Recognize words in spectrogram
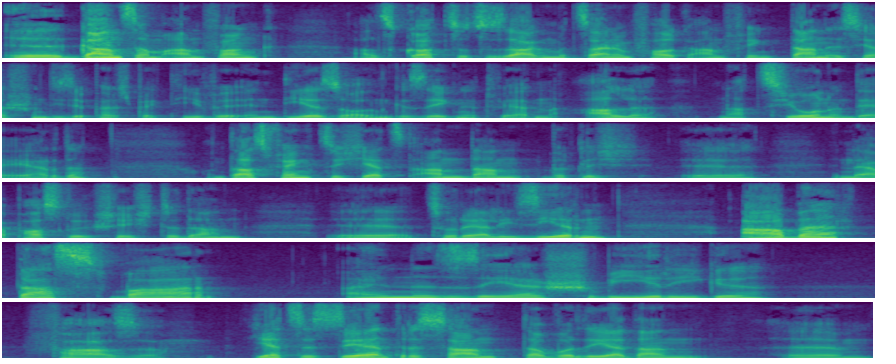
äh, ganz am Anfang, als Gott sozusagen mit seinem Volk anfing, dann ist ja schon diese Perspektive, in dir sollen gesegnet werden alle Nationen der Erde. Und das fängt sich jetzt an, dann wirklich äh, in der Apostelgeschichte dann äh, zu realisieren. Aber das war eine sehr schwierige Phase. Jetzt ist sehr interessant, da wurde ja dann, ähm,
